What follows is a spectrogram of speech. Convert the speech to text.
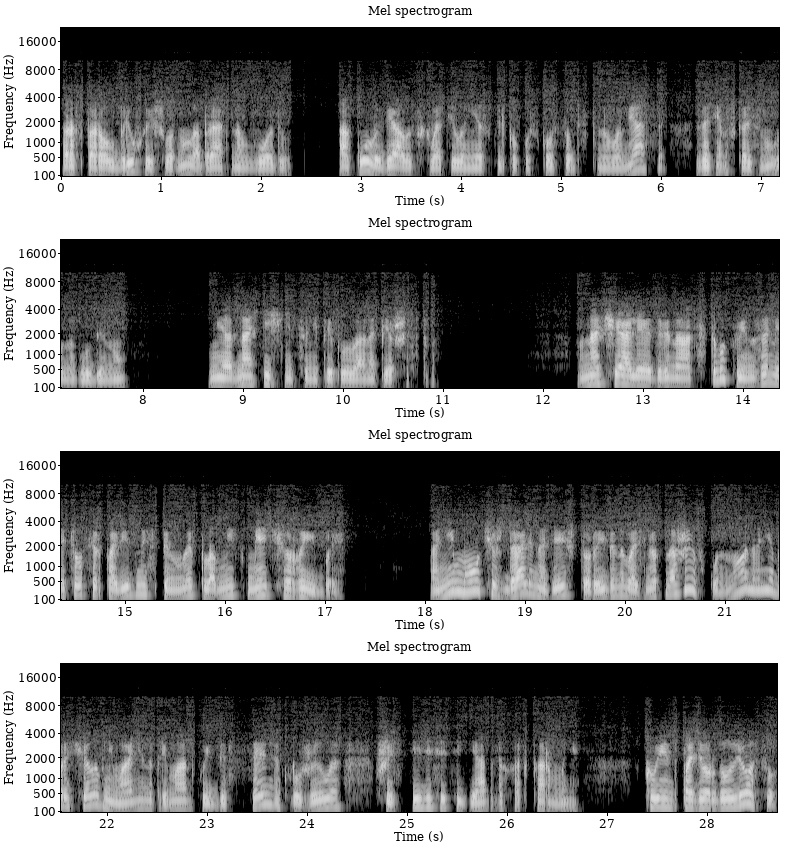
распорол брюхо и швырнул обратно в воду. Акула вяло схватила несколько кусков собственного мяса, затем скользнула на глубину. Ни одна хищница не приплыла на пиршество. В начале двенадцатого Квин заметил серповидный спинной плавник меч рыбы. Они молча ждали, надеясь, что рыбина возьмет наживку, но она не обращала внимания на приманку и бесцельно кружила в шестидесяти ярдах от кормы. Квинт подергал лесу,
